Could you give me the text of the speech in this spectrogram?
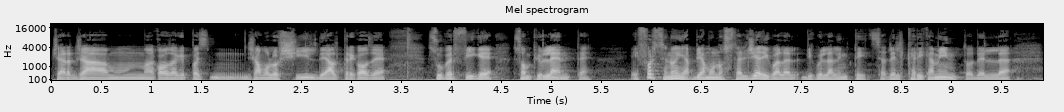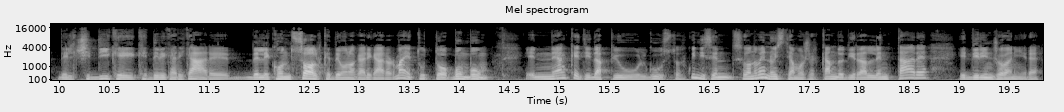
c'era già una cosa che poi diciamo lo shield e altre cose super fighe, sono più lente. E forse noi abbiamo nostalgia di quella, di quella lentezza, del caricamento, del, del CD che, che, deve caricare, delle console che devono caricare. Ormai è tutto boom boom e neanche ti dà più il gusto. Quindi se, secondo me noi stiamo cercando di rallentare e di ringiovanire.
